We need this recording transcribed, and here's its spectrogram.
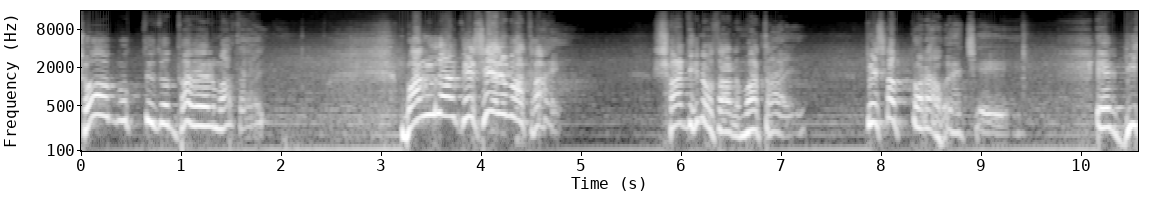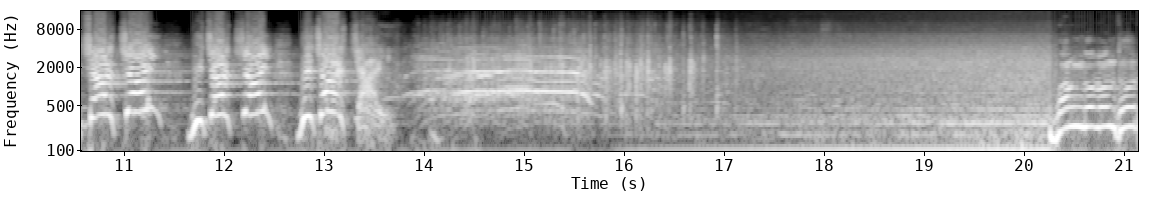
সব মুক্তিযোদ্ধাদের মাথায়, বাংলাদেশের মাথায়, স্বাধীনতার মাথায় পেশাব করা হয়েছে। এর বিচার চাই বিচার চাই বিচার চাই। বঙ্গবন্ধুর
